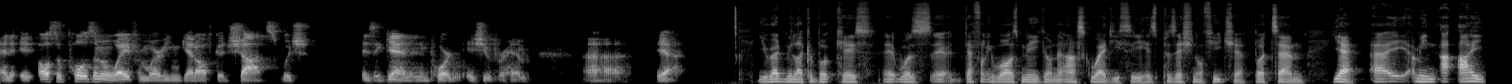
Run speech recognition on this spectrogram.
and it also pulls him away from where he can get off good shots, which is again an important issue for him. Uh, yeah. You read me like a bookcase. It was it definitely was me going to ask where do you see his positional future. But um, yeah, I, I mean, I, I,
